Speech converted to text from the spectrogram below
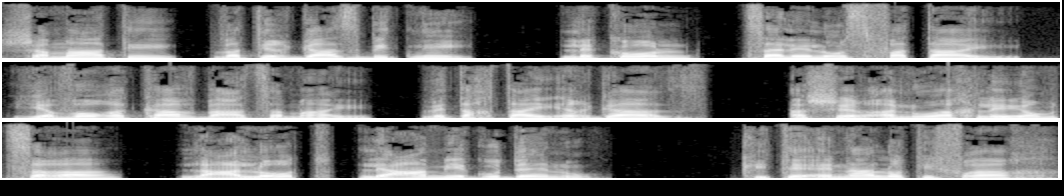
שמעתי ותרגז בטני, לקול צללו שפתי, יבוא רקב בעצמי, ותחתי ארגז. אשר אנוח ליום צרה, לעלות לעם יגודנו. כי תאנה לא תפרח,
